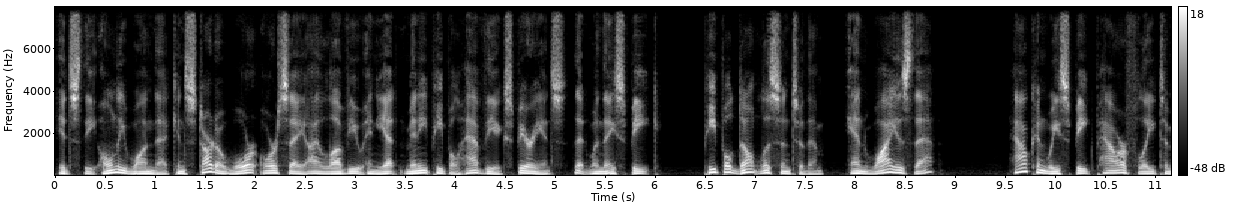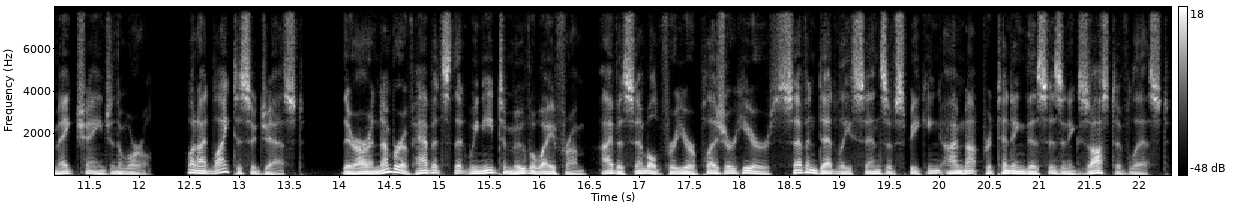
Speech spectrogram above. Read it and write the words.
It's the only one that can start a war or say I love you and yet many people have the experience that when they speak, people don't listen to them. And why is that? How can we speak powerfully to make change in the world? What I'd like to suggest there are a number of habits that we need to move away from. I've assembled for your pleasure here seven deadly sins of speaking. I'm not pretending this is an exhaustive list,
